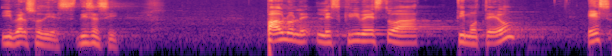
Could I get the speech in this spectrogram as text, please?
y verso 10, dice así. Pablo le, le escribe esto a Timoteo, es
